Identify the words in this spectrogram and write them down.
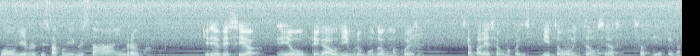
Bom, o livro que está comigo está em branco. Queria ver se eu- eu pegar o livro muda alguma coisa. Se aparece alguma coisa escrita, ou então se a Safia pegar.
